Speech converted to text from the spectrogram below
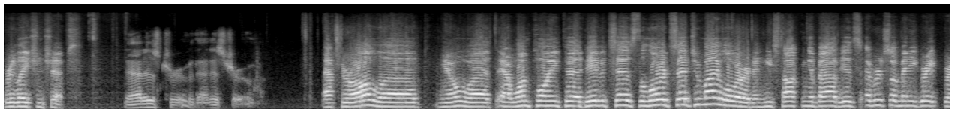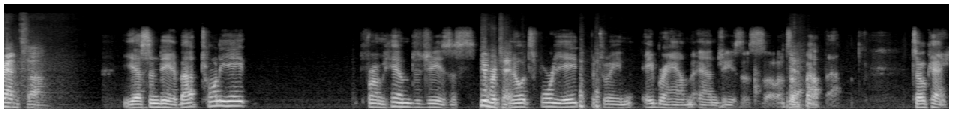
relationships. That is true. That is true. After all, uh, you know, uh, at one point, uh, David says, The Lord said to my Lord, and he's talking about his ever so many great grandson. Yes, indeed. About 28 from him to Jesus. Give or I take. know it's 48 between Abraham and Jesus, so it's Yeah. about that. It's okay.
